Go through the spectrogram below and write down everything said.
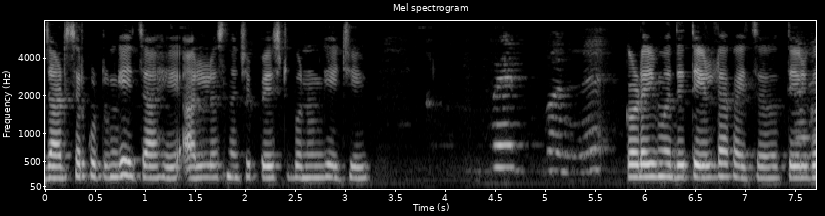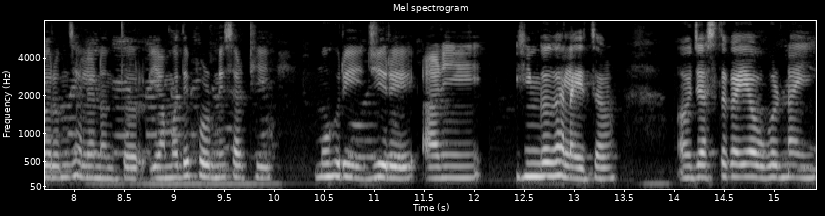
जाडसर कुटून घ्यायचं आहे. आलं लसणाची पेस्ट बनवून घ्यायची. कढईमध्ये तेल टाकायचं. तेल गरम झाल्यानंतर यामध्ये फोडणीसाठी मोहरी जिरे आणि हिंग घालायचा. जास्त काही अवघड नाही.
